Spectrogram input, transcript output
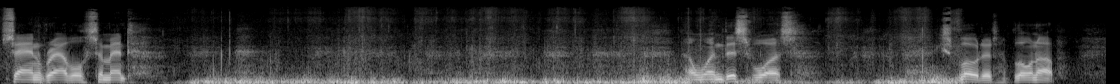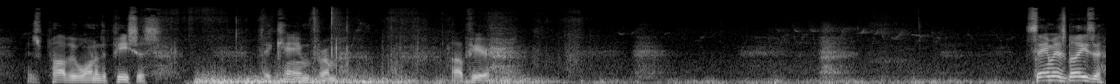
sand, gravel, cement. And when this was exploded, blown up, is probably one of the pieces that came from up here. Same as Malaysia.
